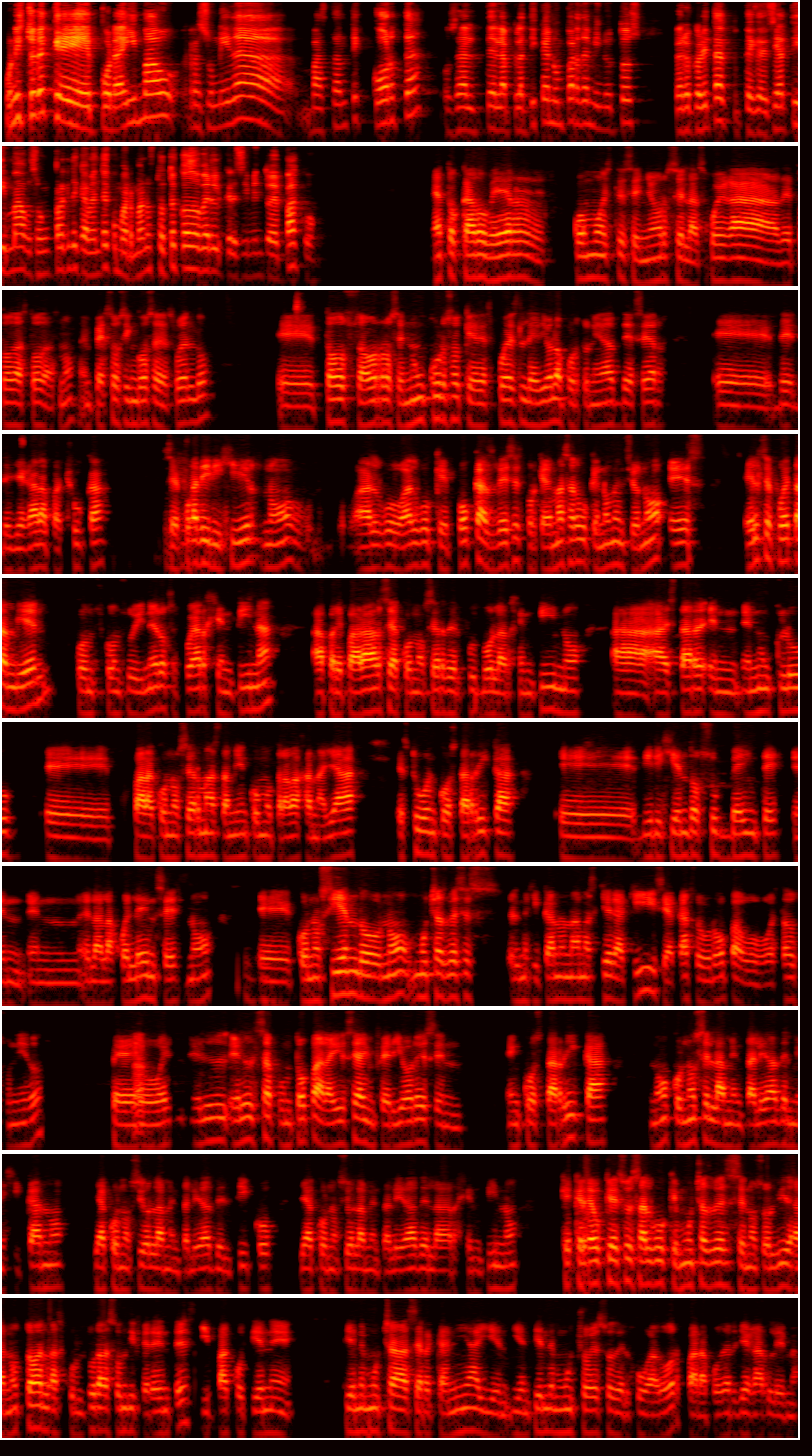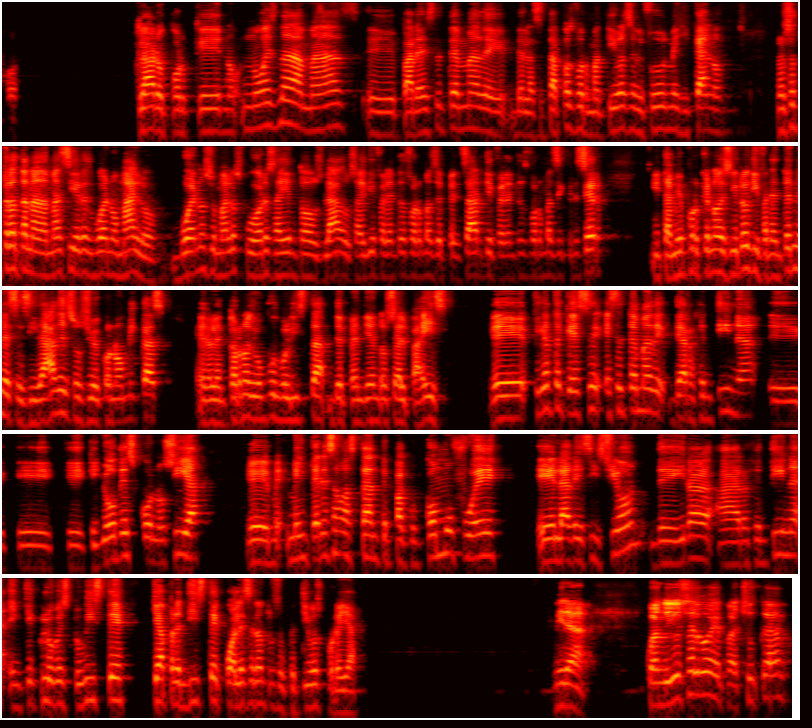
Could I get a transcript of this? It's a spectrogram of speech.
Una historia que por ahí, Mau, resumida bastante corta, o sea, te la platica en un par de minutos, pero que ahorita te decía Tima, pues, son prácticamente como hermanos. ¿Te ha tocado ver el crecimiento de Paco? Me ha tocado ver cómo este señor se las juega de todas, todas, ¿no? Empezó sin goce de sueldo, eh, todos sus ahorros en un curso que después le dio la oportunidad de ser, eh, de, llegar a Pachuca. Se fue a dirigir, ¿no? Algo, algo que pocas veces, porque además algo que no mencionó es, él se fue también, con, con su dinero se fue a Argentina a prepararse, a conocer del fútbol argentino, a, estar en, un club eh, para conocer más también cómo trabajan allá. Estuvo en Costa Rica eh, dirigiendo sub-20 en, el Alajuelense, ¿no? Eh, conociendo, ¿no? Muchas veces el mexicano nada más quiere aquí, si acaso Europa o Estados Unidos, pero él, se apuntó para irse a inferiores en, en Costa Rica, ¿no? Conoce la mentalidad del mexicano, ya conoció la mentalidad del tico, ya conoció la mentalidad del argentino, que creo que eso es algo que muchas veces se nos olvida, ¿no? Todas las culturas son diferentes y Paco tiene, tiene mucha cercanía y, entiende mucho eso del jugador para poder llegarle mejor. Claro, porque no, es nada más eh, para este tema de, de, las etapas formativas en el fútbol mexicano. No se trata nada más si eres bueno o malo. Buenos y malos jugadores hay en todos lados. Hay diferentes formas de pensar, diferentes formas de crecer y también, ¿por qué no decirlo?, diferentes necesidades socioeconómicas en el entorno de un futbolista, dependiendo sea el país. Eh, fíjate que ese, ese tema de, Argentina eh, que, que, yo desconocía, eh, me, interesa bastante, Paco. ¿Cómo fue la decisión de ir a, a, Argentina? ¿En qué club estuviste? ¿Qué aprendiste? ¿Cuáles eran tus objetivos por allá? Mira, cuando yo salgo de Pachuca,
